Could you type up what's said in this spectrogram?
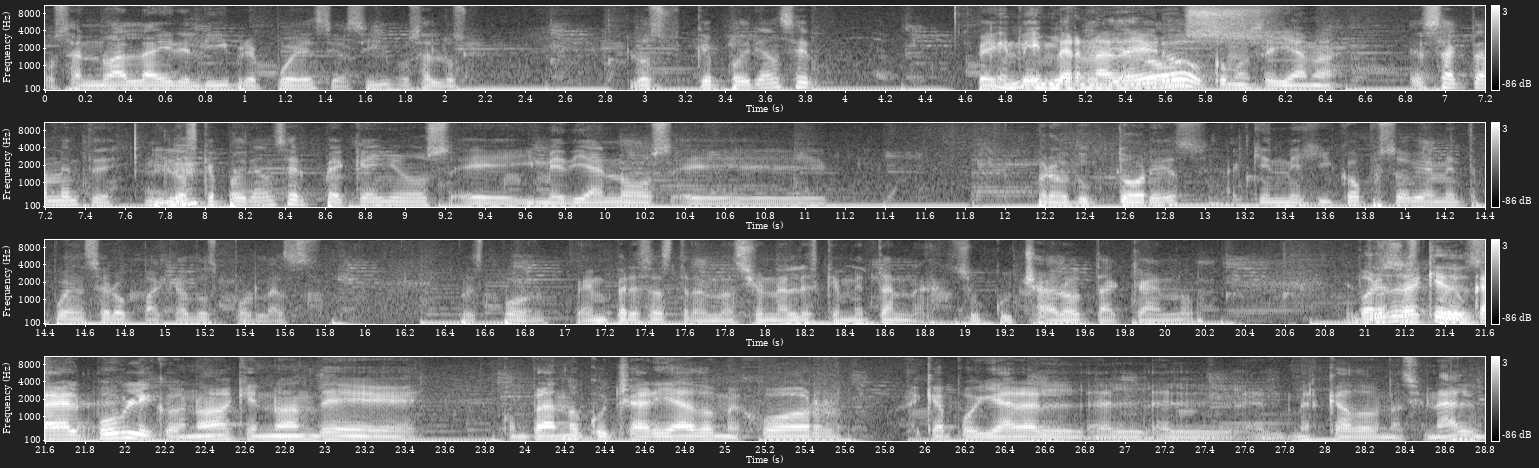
o sea, no al aire libre pues y así, o sea, los los que podrían ser ¿En pequeños, ¿Invernadero medianos- o cómo se llama? Exactamente. Y los que podrían ser pequeños eh, y medianos productores aquí en México, pues obviamente pueden ser opacados por las pues por empresas transnacionales que metan a su cucharota acá, ¿no? Por eso hay que pues, educar al público, ¿no? A que no ande comprando cuchareado, mejor hay que apoyar al, al- al- al mercado nacional,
